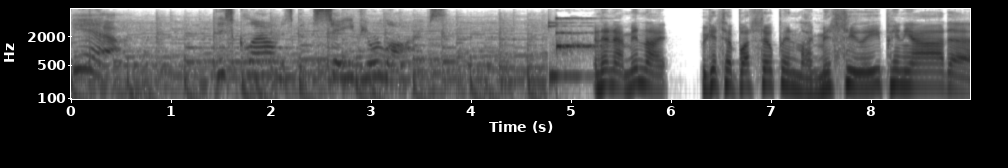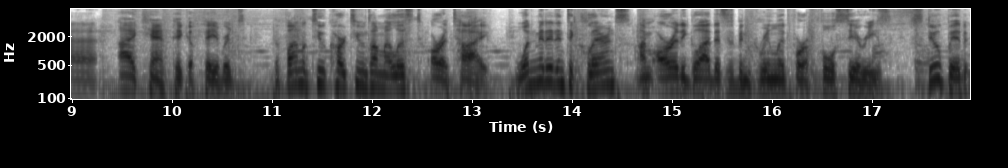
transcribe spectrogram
Yeah. This clown is gonna save your lives. And then at midnight, we get to bust open my Missy Lee pinata. I can't pick a favorite. The final two cartoons on my list are a tie. One minute into Clarence, I'm already glad this has been greenlit for a full series. Stupid,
